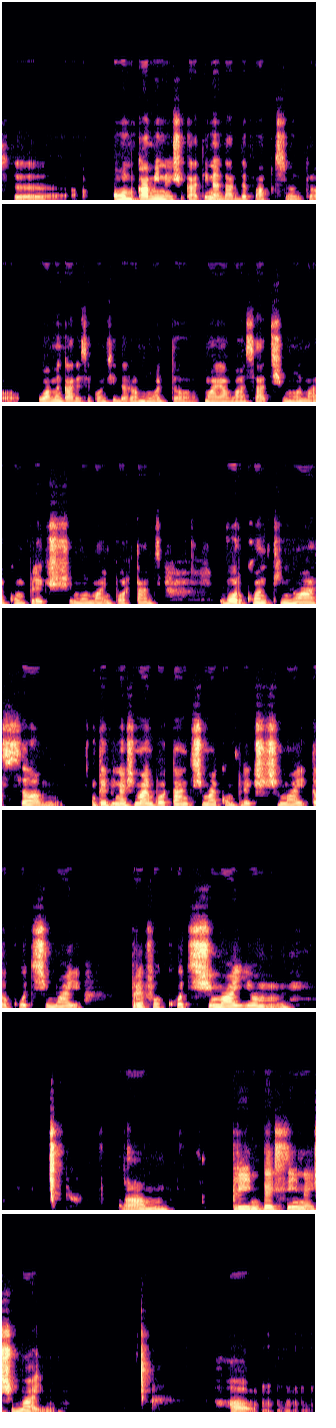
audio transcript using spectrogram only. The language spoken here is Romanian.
om ca mine și ca tine, dar de fapt sunt uh, oameni care se consideră mult uh, mai avansați și mult mai complexi și mult mai importanți, vor continua să devină și mai importanți și mai complexi și mai tăcuți și mai prefăcuți și mai um, um, plini de sine și mai uh,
